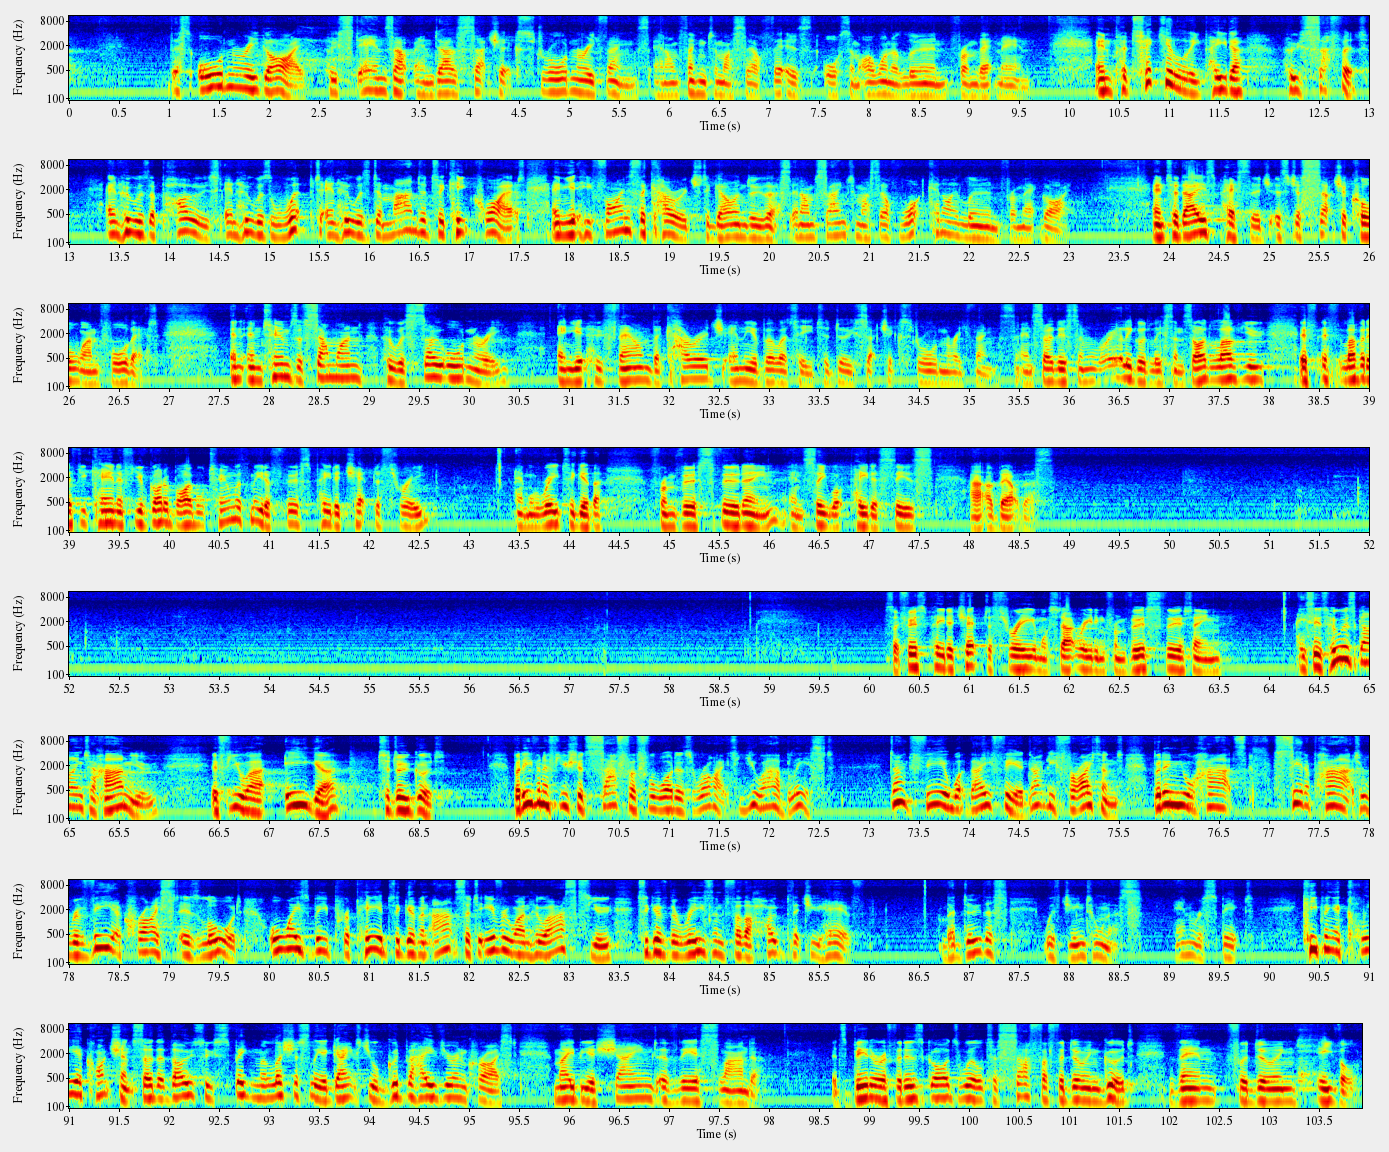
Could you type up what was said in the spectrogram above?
this ordinary guy who stands up and does such extraordinary things, and I'm thinking to myself, that is awesome. I want to learn from that man and particularly Peter, who suffered and who was opposed and who was whipped and who was demanded to keep quiet, and yet he finds the courage to go and do this. And I'm saying to myself, what can I learn from that guy? And today's passage is just such a cool one for that. In, in terms of someone who was so ordinary and yet who found the courage and the ability to do such extraordinary things. And so there's some really good lessons. So I'd love you, if, if love it if you can, if you've got a Bible, turn with me to 1 Peter chapter 3, and we'll read together from verse 13 and see what Peter says uh, about this. So 1 Peter chapter 3, and we'll start reading from verse 13. He says, Who is going to harm you if you are eager to do good? But even if you should suffer for what is right, you are blessed. Don't fear what they fear. Don't be frightened. But in your hearts, set apart, revere Christ as Lord. Always be prepared to give an answer to everyone who asks you to give the reason for the hope that you have. But do this with gentleness and respect keeping a clear conscience so that those who speak maliciously against your good behavior in Christ may be ashamed of their slander. It's better if it is God's will to suffer for doing good than for doing evil.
